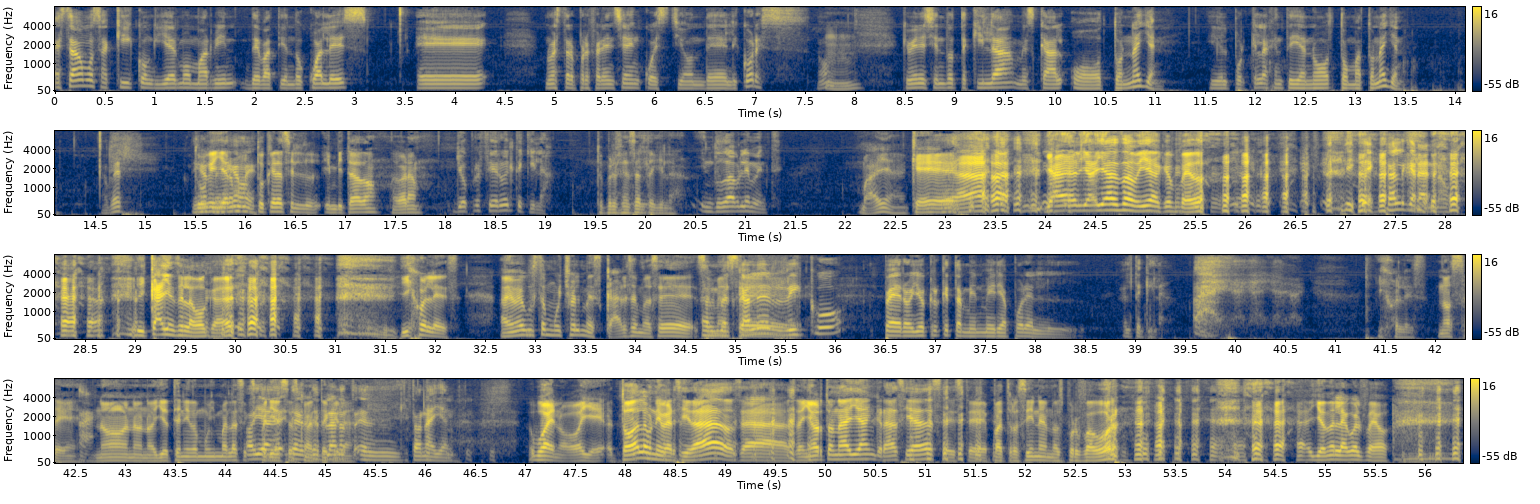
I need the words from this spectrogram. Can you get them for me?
Estábamos aquí con Guillermo Marvin debatiendo cuál es eh, nuestra preferencia en cuestión de licores, ¿no? Que viene siendo tequila, mezcal o tonayan. Y el por qué la gente ya no toma tonayan. A ver. Tú, dígame, Guillermo, dígame. tú que eres el invitado, ahora, Yo prefiero el tequila, tú prefieres el tequila. indudablemente. Vaya, que ah, ya, ya, ya sabía qué pedo. Directo al grano. y cállense la boca. Híjoles, a mí me gusta mucho el mezcal, se me hace... se El me mezcal hace- es rico, pero yo creo que también me iría por el, el tequila. Híjoles, no sé. Ah. No, no, no, yo he tenido muy malas Oye, de, experiencias de- con de el tequila. plano el tonayan. Bueno, oye, toda la universidad, o sea, señor Tonayan, gracias, este, patrocínenos, por favor. Yo no le hago el feo.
